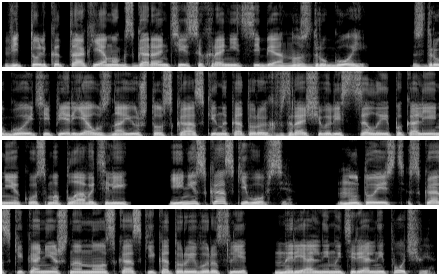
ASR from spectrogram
ведь только так я мог с гарантией сохранить себя, но с другой... С другой, теперь я узнаю, что сказки, на которых взращивались целые поколения космоплавателей, и не сказки вовсе. Ну, то есть сказки, конечно, но сказки, которые выросли на реальной материальной почве.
